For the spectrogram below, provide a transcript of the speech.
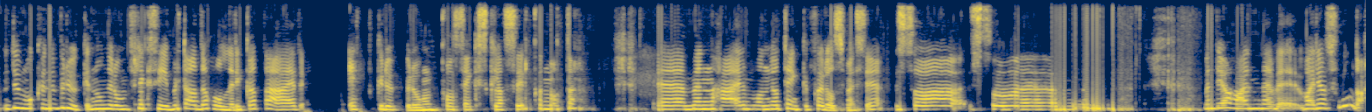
du, må kunne bruke noen rom fleksibelt. Da. Det holder ikke at det er ett grupperom på seks klasser, på en måte. Eh, men her må en jo tenke forholdsmessig. Så, så, eh, men det å ha en eh, variasjon, da.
